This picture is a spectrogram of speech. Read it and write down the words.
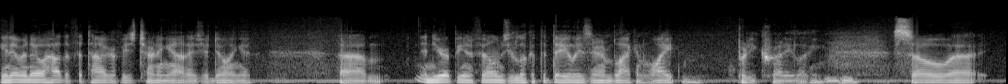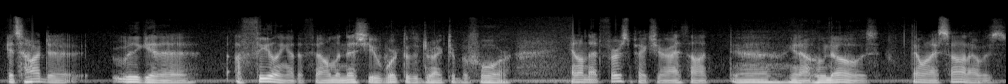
You never know how the photography's turning out as you're doing it. Um, in European films, you look at the dailies; they're in black and white, and pretty cruddy looking. So uh, it's hard to really get a, a feeling of the film unless you've worked with the director before. And on that first picture, I thought, uh, you know, who knows? Then when I saw it, I was,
